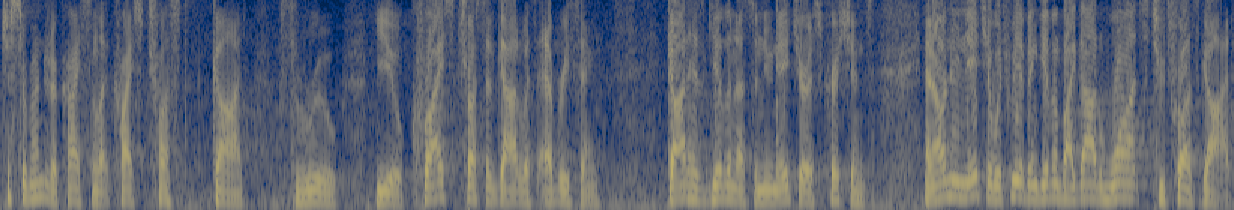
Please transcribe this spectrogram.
just surrender to Christ and let Christ trust God through you. Christ trusted God with everything. God has given us a new nature as Christians. And our new nature, which we have been given by God, wants to trust God.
